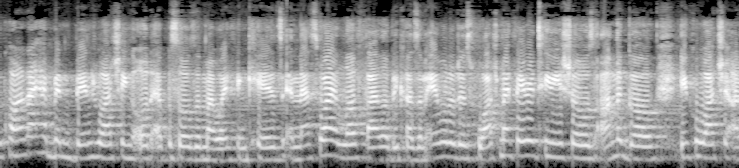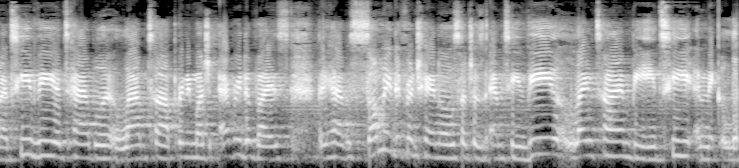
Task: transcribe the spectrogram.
So Quan and I have been binge watching old episodes of My Wife and Kids, and that's why I love Philo because I'm able to just watch my favorite TV shows on the go. You can watch it on a TV, a tablet, a laptop, pretty much every device. They have so many different channels such as MTV, Lifetime, BET, and Nickelodeon.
